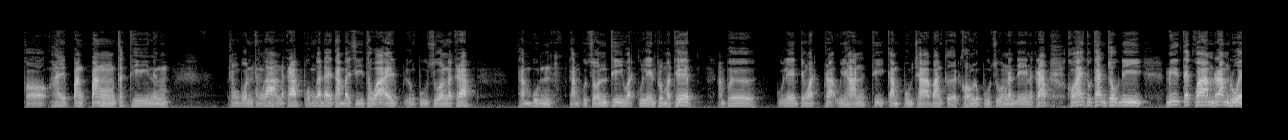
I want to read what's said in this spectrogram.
ขอให้ปังปังๆสักทีหนึ่งทั้งบนทั้งล่างนะครับ ผมก็ได้ทำใบสีถวายหลวงปู่สวงนะครับทำบุญทำกุศลที่วัดกุเลนพรหมเทพอำเภอ กุเลนจังหวัดพระวิหารที่กัมพูชาบ้านเกิดของหลวงปู่สวงนั่นเองนะครับ ขอให้ทุกท่านโชคดี มีแต่ความร่ำรวย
